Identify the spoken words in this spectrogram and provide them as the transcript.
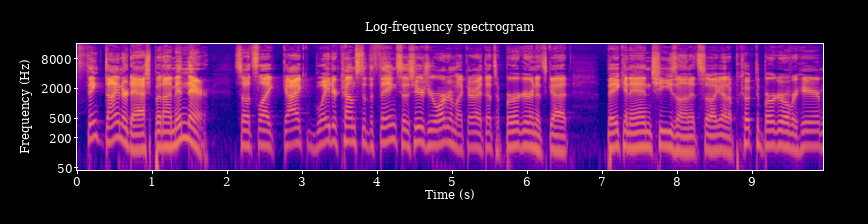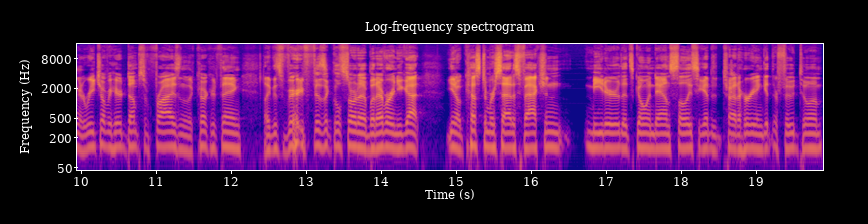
think Diner Dash, but I'm in there. So it's like guy waiter comes to the thing, says, "Here's your order." I'm like, "All right, that's a burger, and it's got bacon and cheese on it." So I got to cook the burger over here. I'm gonna reach over here, dump some fries into the cooker thing, like this very physical sort of whatever. And you got you know customer satisfaction meter that's going down slowly, so you got to try to hurry and get their food to them.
